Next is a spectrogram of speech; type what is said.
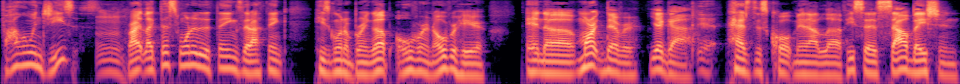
following Jesus, mm. right? Like that's one of the things that I think he's going to bring up over and over here. And uh, Mark Dever, your guy, yeah. has this quote, man, I love. He says, "Salvation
